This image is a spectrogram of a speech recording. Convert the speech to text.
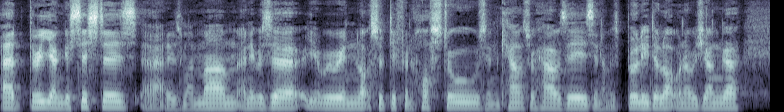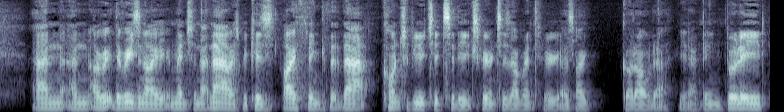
I had three younger sisters. Uh, it was my mum, and it was uh, you know, we were in lots of different hostels and council houses, and I was bullied a lot when I was younger. And and I, the reason I mention that now is because I think that that contributed to the experiences I went through as I got older. You know, being bullied,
